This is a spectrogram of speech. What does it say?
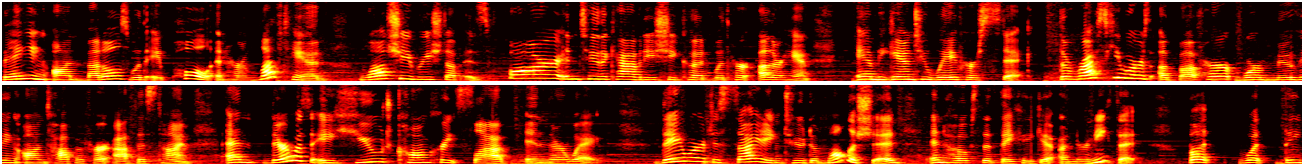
banging on metals with a pole in her left hand while she reached up as far into the cavity she could with her other hand and began to wave her stick. The rescuers above her were moving on top of her at this time, and there was a huge concrete slab in their way. They were deciding to demolish it in hopes that they could get underneath it. But what they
